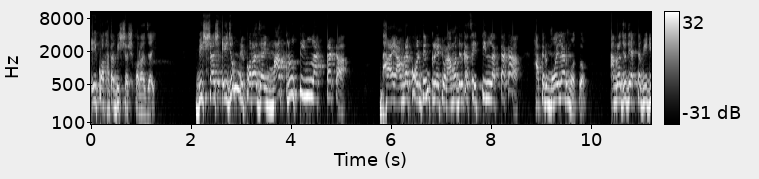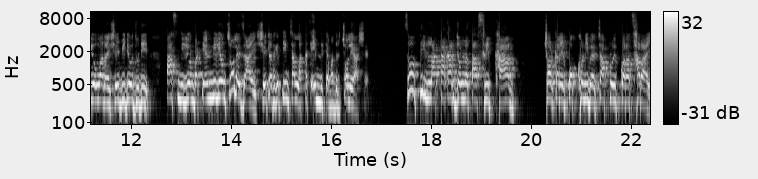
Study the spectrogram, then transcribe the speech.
এই কথাটা বিশ্বাস করা যায়। বিশ্বাস এই জন্য করা যায় মাত্র তিন লাখ টাকা। ভাই, আমরা কন্টেন্ট ক্রিয়েটর আমাদের কাছে তিন লাখ টাকা হাতের ময়লার মতো। আমরা যদি একটা ভিডিও বানাই, সেই ভিডিও যদি পাঁচ মিলিয়ন বা টেন মিলিয়ন চলে যায়, সেটা থেকে তিন, চার লাখ টাকা এমনিতে আমাদের চলে আসে। সো তিন লাখ টাকার জন্য তাসরিফ খান সরকারের পক্ষ নিবে চাপ প্রয়োগ করা ছাড়াই।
